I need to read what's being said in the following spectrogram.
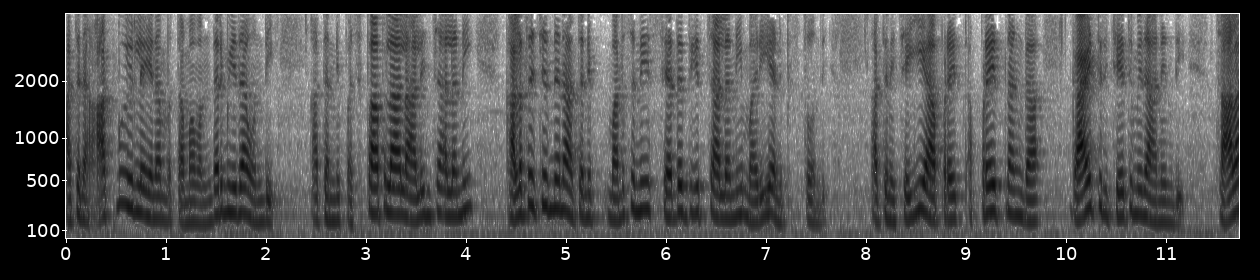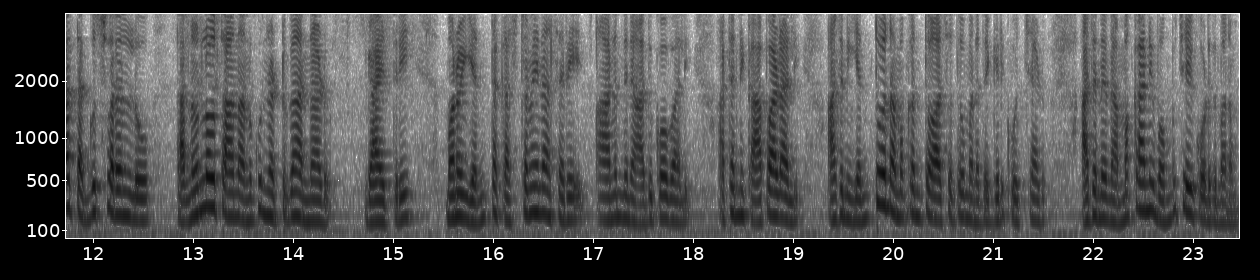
అతని ఆత్మీయులైన తమందరి మీద ఉంది. అతన్ని పసిపాపలా లాలించాలని కలత చెందిన అతని మనసుని సేద తీర్చాలని మరీ అనిపిస్తోంది. అతని చెయ్యి అప్రయత్ అప్రయత్నంగా గాయత్రి చేతి మీద ఆనింది. చాలా తగ్గు స్వరంలో తనలో తాను అనుకున్నట్టుగా అన్నాడు. గాయత్రి మనం ఎంత కష్టమైనా సరే ఆనందిని ఆదుకోవాలి అతన్ని కాపాడాలి. అతని ఎంతో నమ్మకంతో ఆశతో మన దగ్గరికి వచ్చాడు. అతని నమ్మకాన్ని వంపు చేయకూడదు మనం.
